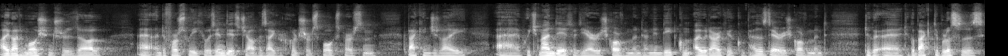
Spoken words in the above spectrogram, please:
I got emotion through it all. And the first week I was in this job as agricultural spokesperson back in July, uh, which mandated the Irish government, and indeed com- I would argue compels the Irish government to go, uh, to go back to Brussels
